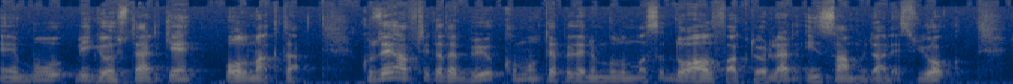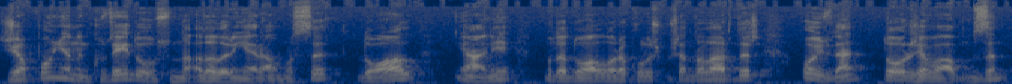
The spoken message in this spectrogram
e, bu bir gösterge olmakta. Kuzey Afrika'da büyük kumul tepelerin bulunması doğal faktörler, insan müdahalesi yok. Japonya'nın kuzeydoğusunda adaların yer alması doğal yani bu da doğal olarak oluşmuş adalardır. O yüzden doğru cevabımızın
